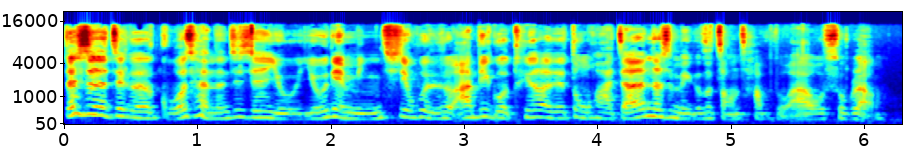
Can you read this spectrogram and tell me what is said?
但是这个国产的这些有有点名气，或者说阿 B 给我推到这些动画，真的是每个都长得差不多啊，我受不了。《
